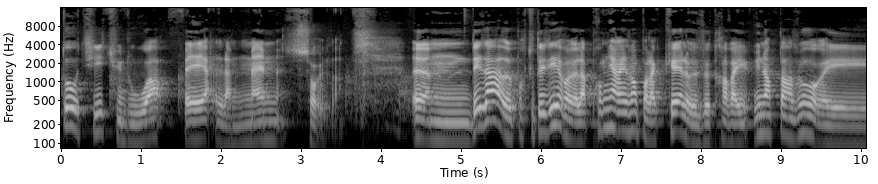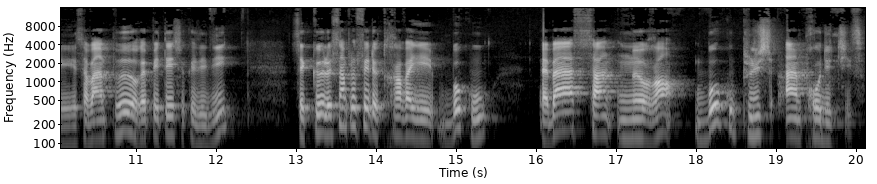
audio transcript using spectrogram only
toi aussi tu dois faire la même chose? Déjà, pour tout te dire, la première raison pour laquelle je travaille une heure par jour, et ça va un peu répéter ce que j'ai dit, c'est que le simple fait de travailler beaucoup, eh ben, ça me rend beaucoup plus improductif.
